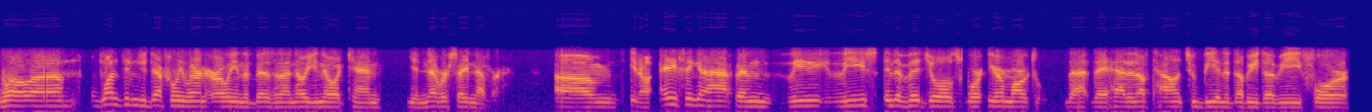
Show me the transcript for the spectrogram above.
Well, uh, one thing you definitely learn early in the business, I know you know it, Ken, you never say never. Um, you know, anything can happen. The, these individuals were earmarked that they had enough talent to be in the WWE for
